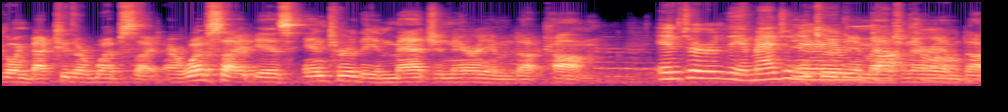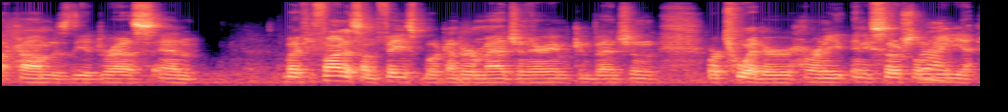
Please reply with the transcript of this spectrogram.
going back to their website. Our website is entertheimaginarium.com. Enter the Imaginarium. Entertheimaginarium.com is the address, and But if you find us on Facebook under Imaginarium Convention or Twitter or any, any social Right. media,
